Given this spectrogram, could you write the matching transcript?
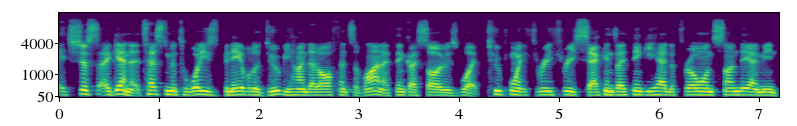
it's just, again, a testament to what he's been able to do behind that offensive line. I think I saw he was what, 2.33 seconds, I think he had to throw on Sunday. I mean,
